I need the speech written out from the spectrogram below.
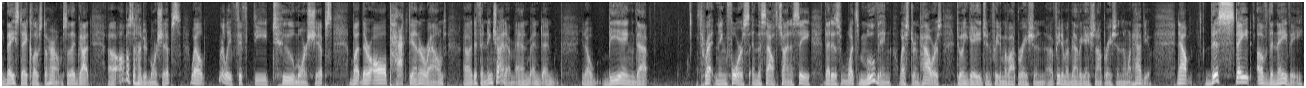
they stay close to home, so they've got uh, almost hundred more ships. Well, really 52 more ships, but they're all packed in around uh, defending China and and and you know being that threatening force in the South China Sea that is what's moving Western powers to engage in freedom of operation, uh, freedom of navigation operations, and what have you. Now, this state of the Navy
